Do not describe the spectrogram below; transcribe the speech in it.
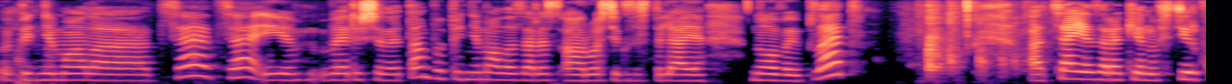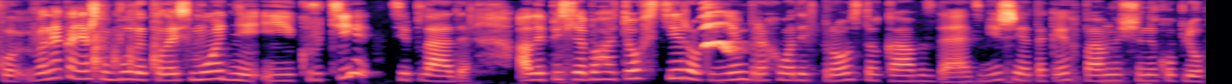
Попіднімала це, це і вирішили там попіднімала зараз. А Росік застеляє новий плед. А це я зараз кину в стірку. Вони, звісно, були колись модні і круті, ці пледи, але після багатьох стірок їм приходить просто капздець. Більше я таких, певно, що не куплю.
